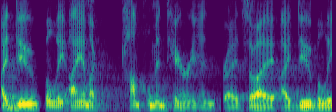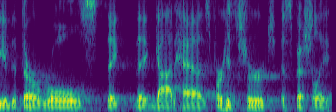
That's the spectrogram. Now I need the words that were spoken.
I mm-hmm. do believe I am a complementarian, right? So I, I do believe that there are roles that, that God has for his church, especially.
